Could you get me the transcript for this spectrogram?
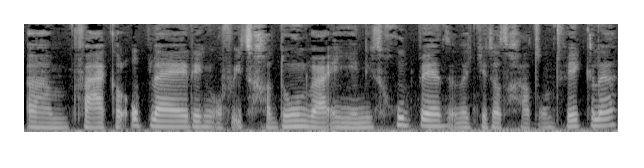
um, vaker opleiding of iets gaat doen waarin je niet goed bent en dat je dat gaat ontwikkelen.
